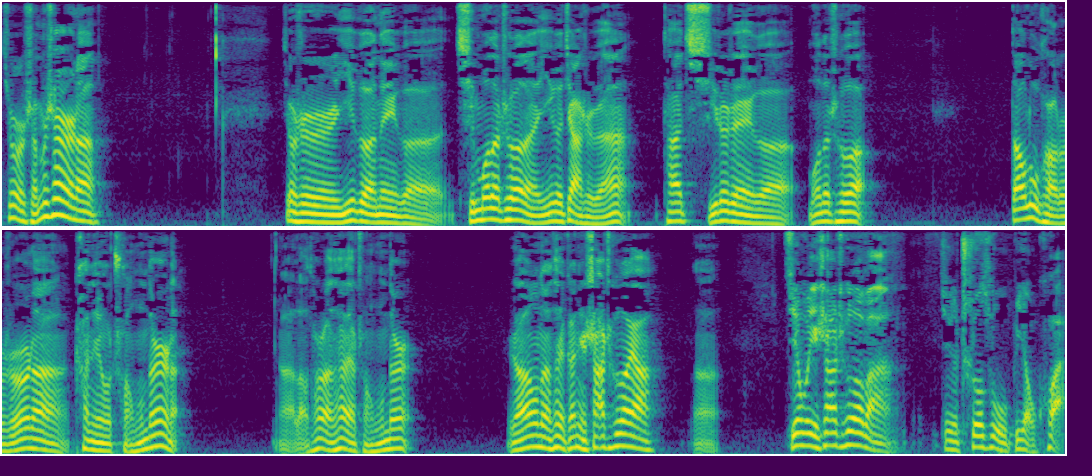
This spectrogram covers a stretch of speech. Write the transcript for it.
就是什么事儿呢？就是一个那个骑摩托车的一个驾驶员，他骑着这个摩托车到路口的时候呢，看见有闯红灯的。啊，老头老太太闯红灯，然后呢，他就赶紧刹车呀，啊，结果一刹车吧，这个车速比较快，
